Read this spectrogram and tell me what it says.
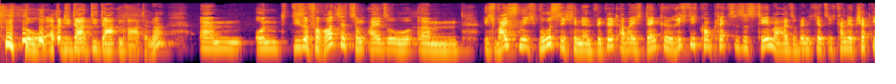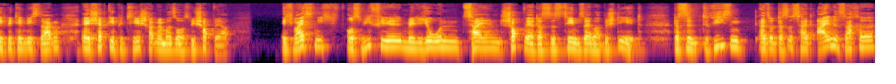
so, also die, da die Datenrate, ne? Ähm, und diese Voraussetzung, also ähm, ich weiß nicht, wo es sich hin entwickelt, aber ich denke, richtig komplexe Systeme, also wenn ich jetzt, ich kann jetzt ChatGPT nicht sagen, ey, ChatGPT, schreib mir mal sowas wie Shopware. Ich weiß nicht, aus wie viel Millionen Zeilen Shopware das System selber besteht. Das sind riesen, also das ist halt eine Sache,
